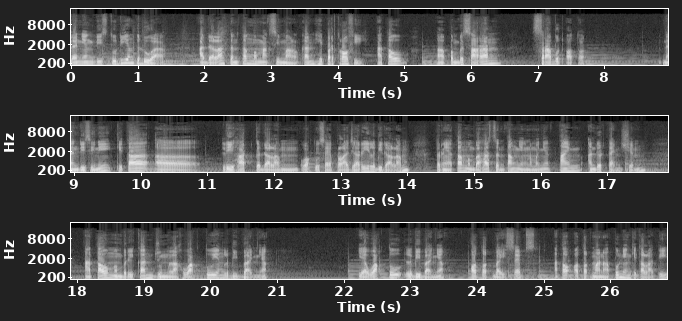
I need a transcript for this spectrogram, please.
Dan yang di studi yang kedua adalah tentang memaksimalkan hipertrofi atau uh, pembesaran serabut otot. Dan di sini kita uh, lihat ke dalam waktu saya pelajari lebih dalam, ternyata membahas tentang yang namanya time under tension atau memberikan jumlah waktu yang lebih banyak ya waktu lebih banyak otot biceps atau otot mana pun yang kita latih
